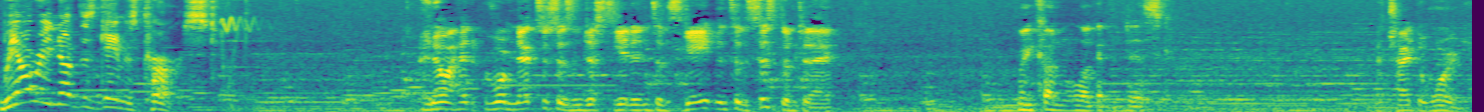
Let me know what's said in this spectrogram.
We already know this game is cursed. I know I had to perform an exorcism just to get into this game, into the system today. We couldn't look at the disc. I tried to warn you.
